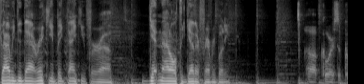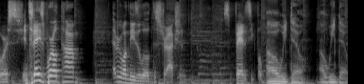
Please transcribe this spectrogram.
glad we did that. Ricky, a big thank you for uh, getting that all together for everybody. of course, of course. In today's world, Tom, everyone needs a little distraction. Some fantasy football. Oh, we do. Oh, we do.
